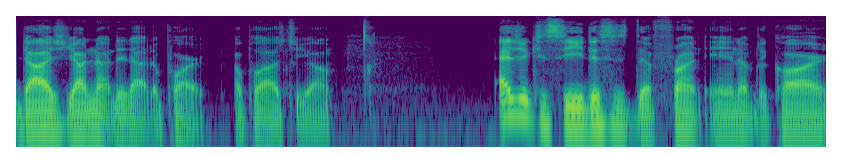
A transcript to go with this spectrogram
Dodge, y'all knocked it out of the park. Applause to y'all. As you can see, this is the front end of the car.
